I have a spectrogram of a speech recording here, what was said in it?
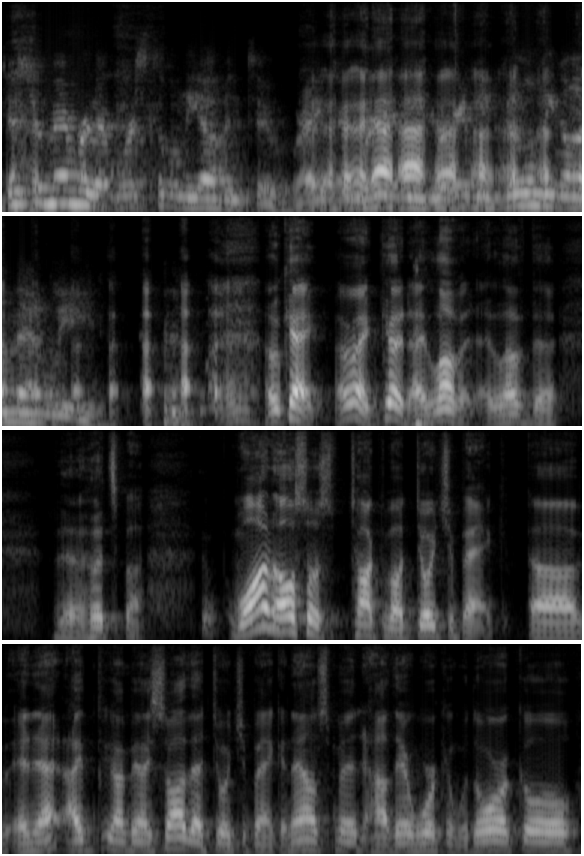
Just remember that we're still in the oven too, right? And we're gonna be- You're going to be building on that lead. okay, all right, good. I love it. I love the, the chutzpah. Juan also talked about Deutsche Bank. Uh, and that- I, I mean, I saw that Deutsche Bank announcement, how they're working with Oracle,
